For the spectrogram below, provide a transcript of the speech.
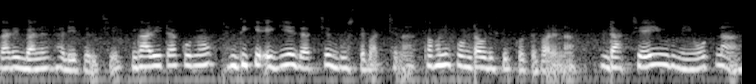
গাড়ির ব্যালেন্স হারিয়ে ফেলছি। গাড়িটা কোনো দিকে এগিয়ে যাচ্ছে বুঝতে পারছে না। তখনই ফোনটাও রিসিভ করতে পারে না। ডাকছে, এই উর্মি, ওঠ না।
